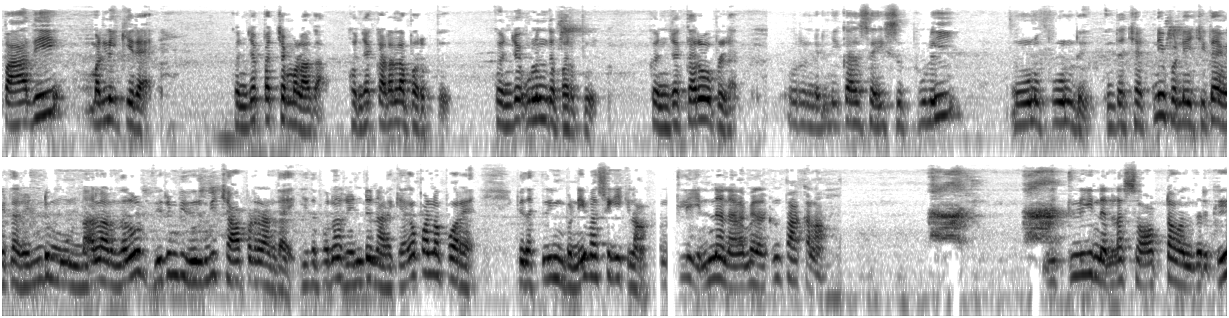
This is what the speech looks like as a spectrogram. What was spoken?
பாதி மல்லிக்கீரை கொஞ்சம் பச்சை மிளகா கொஞ்சம் கடலைப்பருப்பு கொஞ்சம் உளுந்த பருப்பு கொஞ்சம் கருவேப்பிலை ஒரு நெல்லிக்காய் சைஸு புளி மூணு பூண்டு. இந்த சட்னி பண்ணி வச்சுட்டா வீட்டில் ரெண்டு மூணு நாளாக இருந்தாலும் விரும்பி விரும்பி சாப்பிட்றாங்க. இதை போனால் ரெண்டு நாளைக்காக பண்ண போகிறேன் இப்போ இதை க்ளீன் பண்ணி வசக்கிக்கலாம். இட்லி என்ன நிலமையில இருக்குன்னு பார்க்கலாம். இட்லி நல்லா சாஃப்டாக வந்திருக்கு.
